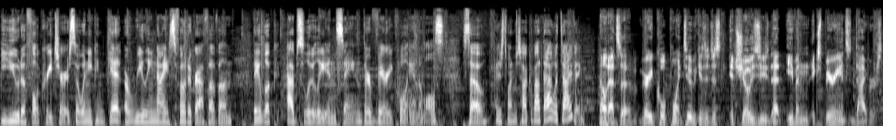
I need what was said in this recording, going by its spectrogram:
beautiful creatures. So when you can get a really nice photograph of them, they look absolutely insane. They're very cool animals. So I just wanted to talk about that with diving. No, that's a very cool point too, because it just it shows you that even experienced divers,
